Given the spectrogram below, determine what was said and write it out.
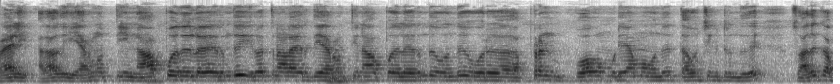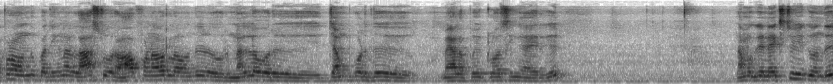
ரேலி அதாவது இரநூத்தி நாற்பதுலேருந்து இருபத்தி நாலாயிரத்தி இரநூத்தி நாற்பதுலேருந்து வந்து ஒரு அப்ரன் போக முடியாமல் வந்து தவிச்சிக்கிட்டு இருந்தது. ஸோ அதுக்கப்புறம் வந்து பார்த்திங்கன்னா லாஸ்ட் ஒரு ஆஃப் அன் ஹவரில் வந்து ஒரு நல்ல ஒரு ஜம்ப் கொடுத்து மேலே போய் க்ளோசிங் ஆகிருக்கு நமக்கு நெக்ஸ்ட் வீக் வந்து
